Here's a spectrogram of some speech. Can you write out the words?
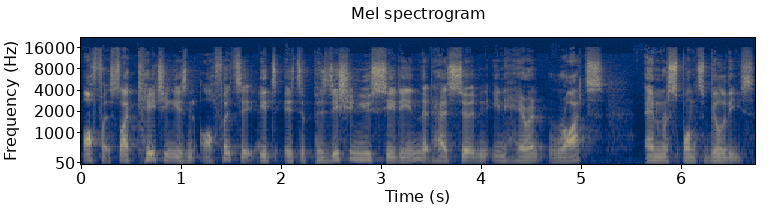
office. Like teaching is an office. It, it's it's a position you sit in that has certain inherent rights and responsibilities.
